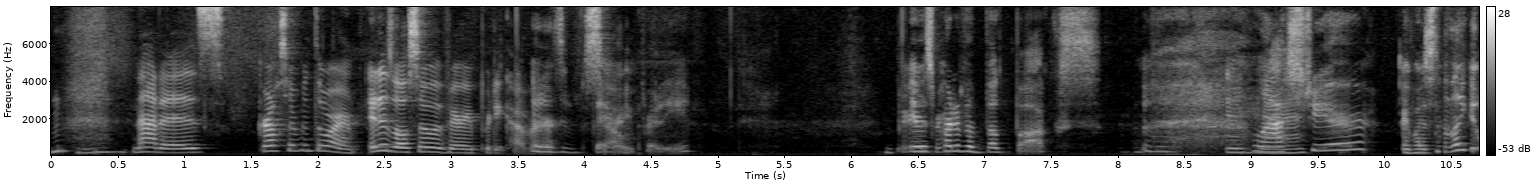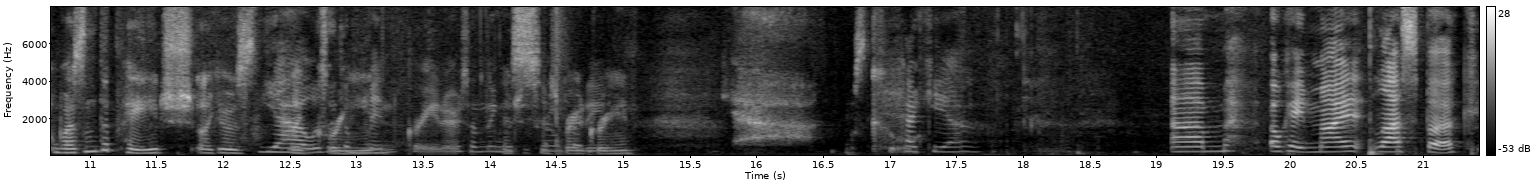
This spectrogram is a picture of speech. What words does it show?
And That is Girl Serpent Thorn. It is also a very pretty cover. It is so- very pretty. very It was pretty. part of a book box Mhm. last year. It wasn't like it wasn't the page like it was. Yeah, like, it was green. like a mint green or something. It It was just so was very pretty. green. Yeah, it was cool. Heck yeah. Um, okay, my last book.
